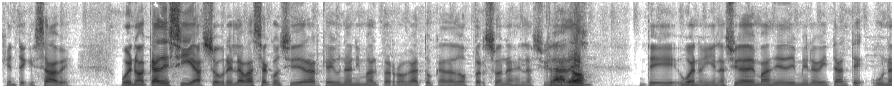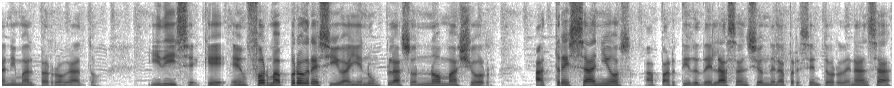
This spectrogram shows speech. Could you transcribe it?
gente que sabe. Bueno, acá decía, sobre la base a considerar que hay un animal perro gato cada dos personas en las ciudades. Claro. De, bueno, y en la ciudad de más de 10.000 habitantes, un animal perro gato. Y dice que en forma progresiva y en un plazo no mayor a tres años, a partir de la sanción de la presente ordenanza,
